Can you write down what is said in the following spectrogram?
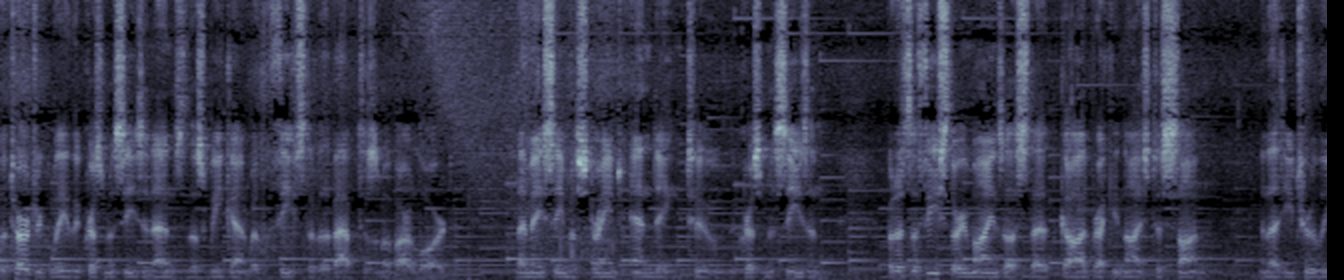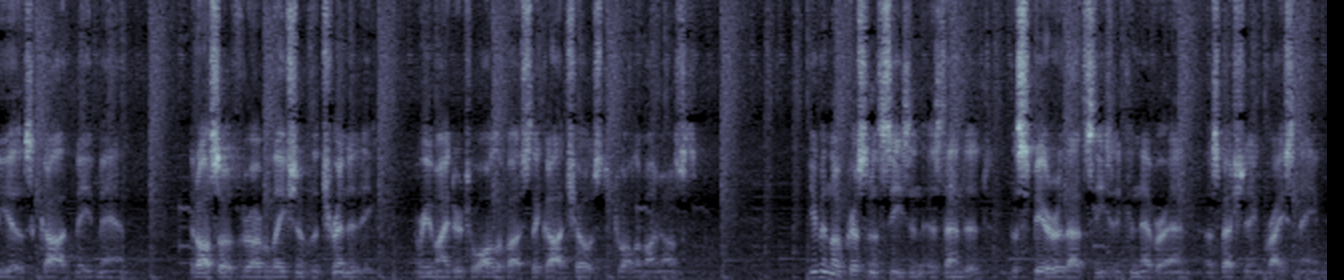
Liturgically, the Christmas season ends this weekend with the feast of the baptism of our Lord. That may seem a strange ending to the Christmas season, but it's a feast that reminds us that God recognized his Son and that he truly is God made man. It also is the revelation of the Trinity, a reminder to all of us that God chose to dwell among us. Even though Christmas season is ended, the spirit of that season can never end, especially in Christ's name.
